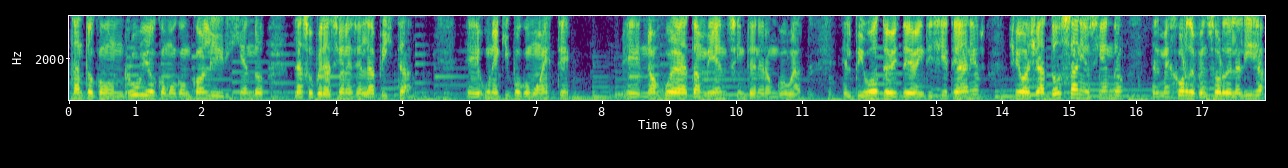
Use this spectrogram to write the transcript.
tanto con Rubio como con Conley dirigiendo las operaciones en la pista. Eh, un equipo como este eh, no juega tan bien sin tener un Gobert. El pivot de, 27 años lleva ya dos años siendo el mejor defensor de la liga.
